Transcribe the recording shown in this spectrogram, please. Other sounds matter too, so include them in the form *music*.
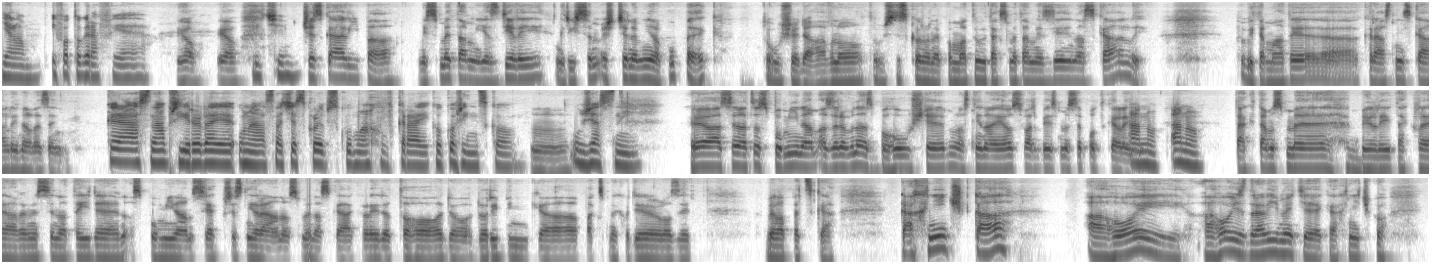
dělám i fotografie. Jo, jo. Líčím. Česká lípa. My jsme tam jezdili, když jsem ještě neměl pupek, to už je dávno, to už si skoro nepamatuju, tak jsme tam jezdili na skály. Vy tam máte eh, krásné skály na lezení. Krásná příroda je u nás na Českolipsku, Machův kraj, Kokořínsko. Mm. Úžasný. Jo, já si na to vzpomínám a zrovna s Bohoušem, vlastně na jeho svatbě jsme se potkali. Ano, ano. Tak tam jsme byli takhle, já nevím, jestli na týden a vzpomínám si, jak přesně ráno jsme naskákali do toho, do, do rybníka, pak jsme chodili lozit, byla pecka. Kachnička, ahoj, ahoj, zdravíme tě, Kachničko.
